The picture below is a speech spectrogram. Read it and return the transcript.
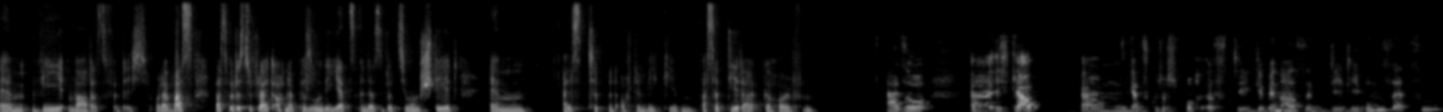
Ähm, wie war das für dich? Oder was, was würdest du vielleicht auch einer Person, die jetzt in der Situation steht, ähm, als Tipp mit auf den Weg geben? Was hat dir da geholfen? Also, äh, ich glaube, ähm, ganz guter Spruch ist, die Gewinner sind die, die umsetzen.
